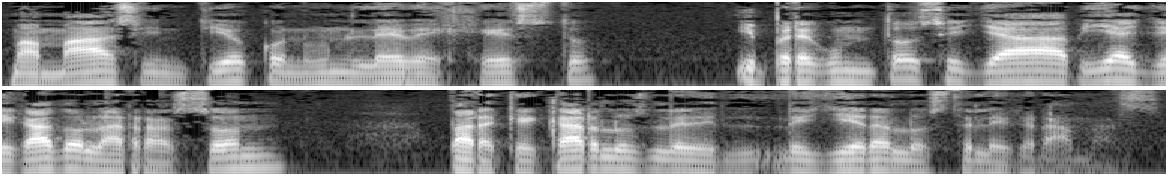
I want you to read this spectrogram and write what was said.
Mamá asintió con un leve gesto y preguntó si ya había llegado la razón para que Carlos le leyera los telegramas.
